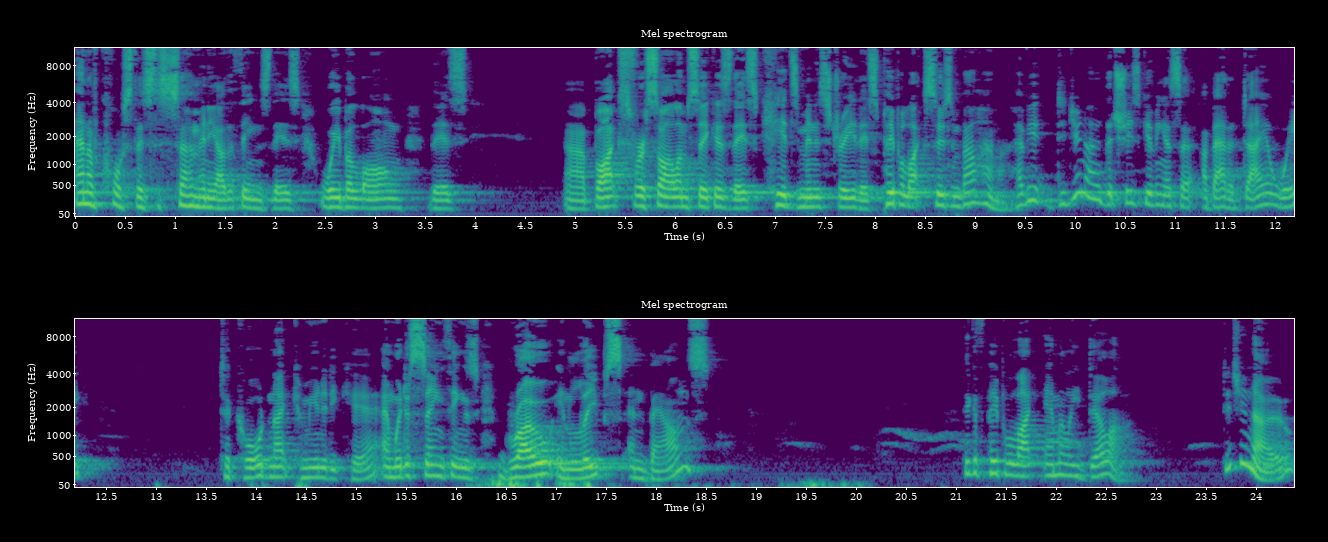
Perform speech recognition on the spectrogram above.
And of course, there's so many other things. There's We Belong, there's uh, bikes for asylum seekers, there's kids ministry, there's people like Susan Balhomer. Have you, did you know that she's giving us a, about a day a week to coordinate community care? And we're just seeing things grow in leaps and bounds. Think of people like Emily Della. Did you know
